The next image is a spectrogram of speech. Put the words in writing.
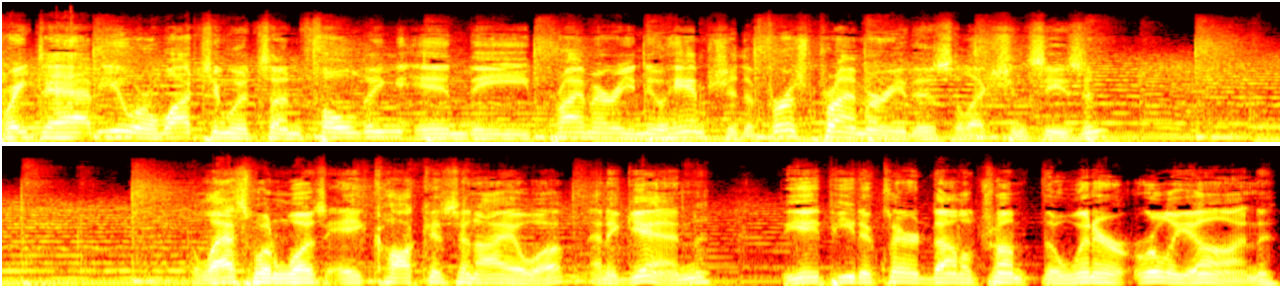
Great to have you. We're watching what's unfolding in the primary in New Hampshire, the first primary of this election season. The last one was a caucus in Iowa. And again, the AP declared Donald Trump the winner early on.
